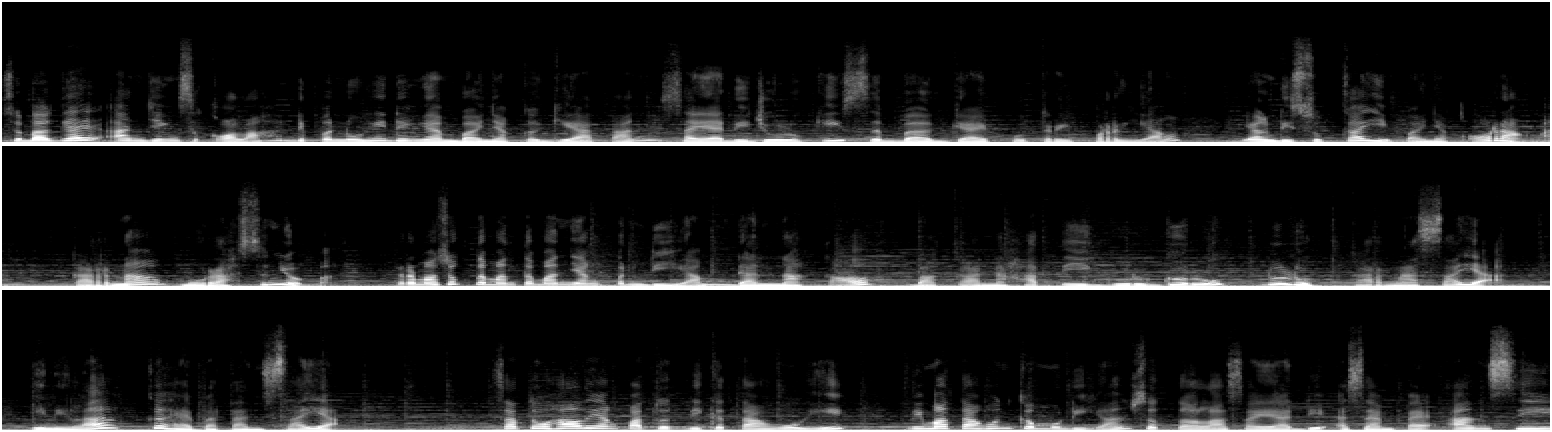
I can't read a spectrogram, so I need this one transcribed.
Sebagai anjing sekolah dipenuhi dengan banyak kegiatan, saya dijuluki sebagai putri periang yang disukai banyak orang karena murah senyum termasuk teman-teman yang pendiam dan nakal, bahkan hati guru-guru dulu karena saya. Inilah kehebatan saya. Satu hal yang patut diketahui, lima tahun kemudian setelah saya di SMP ANSI,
